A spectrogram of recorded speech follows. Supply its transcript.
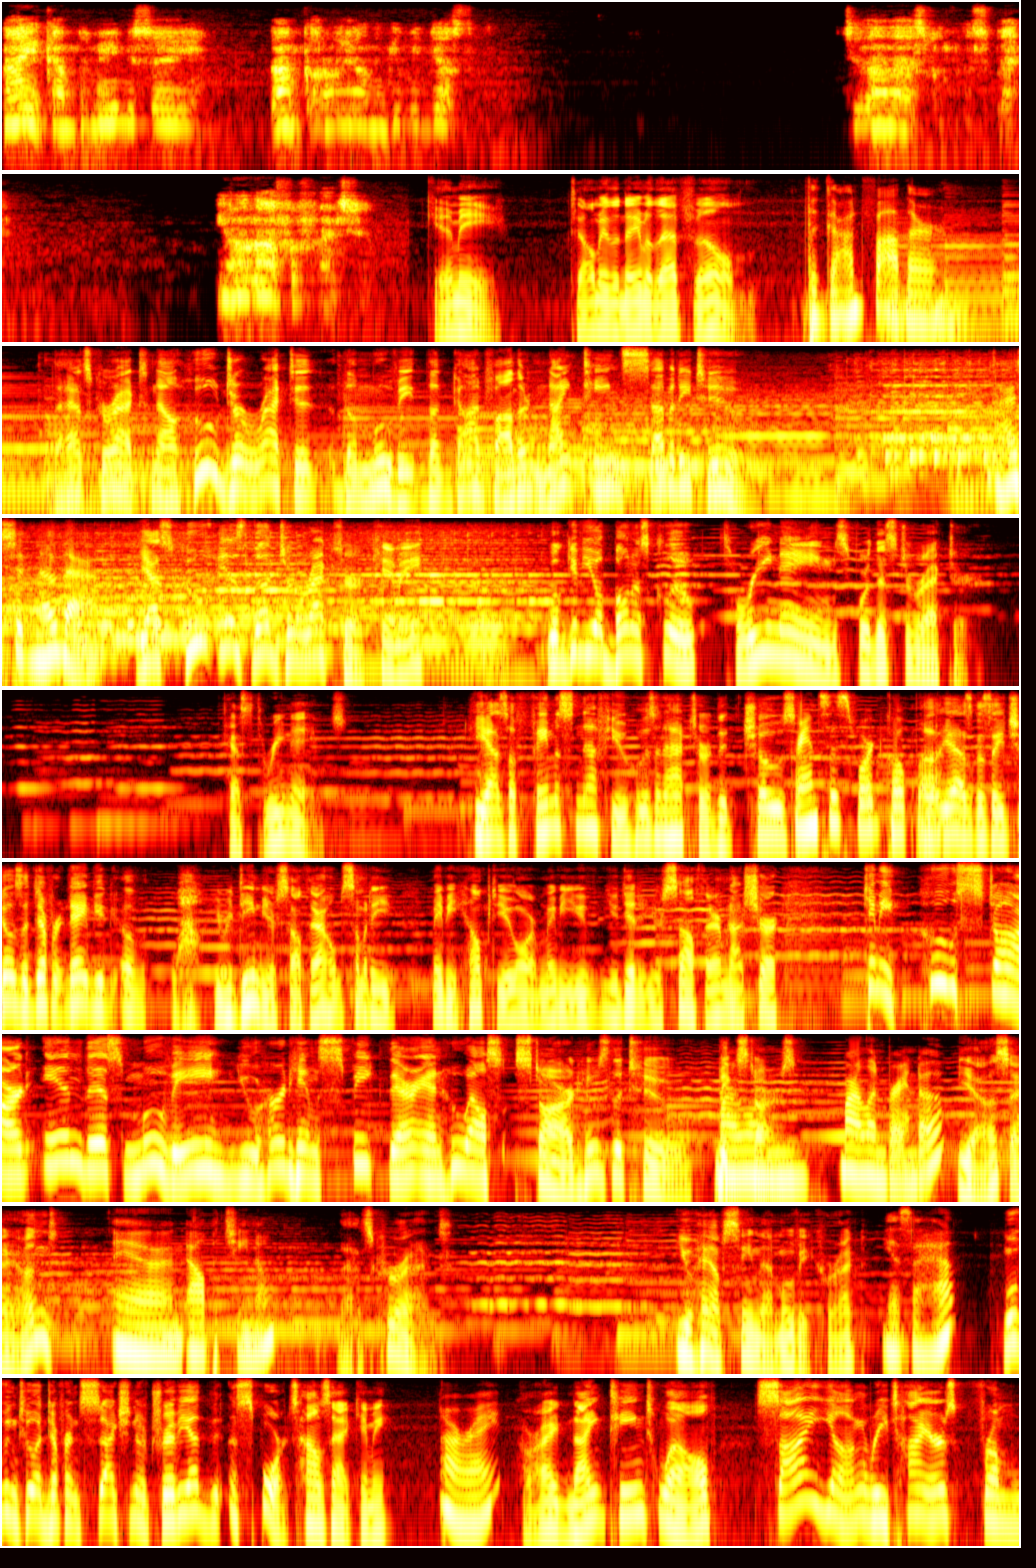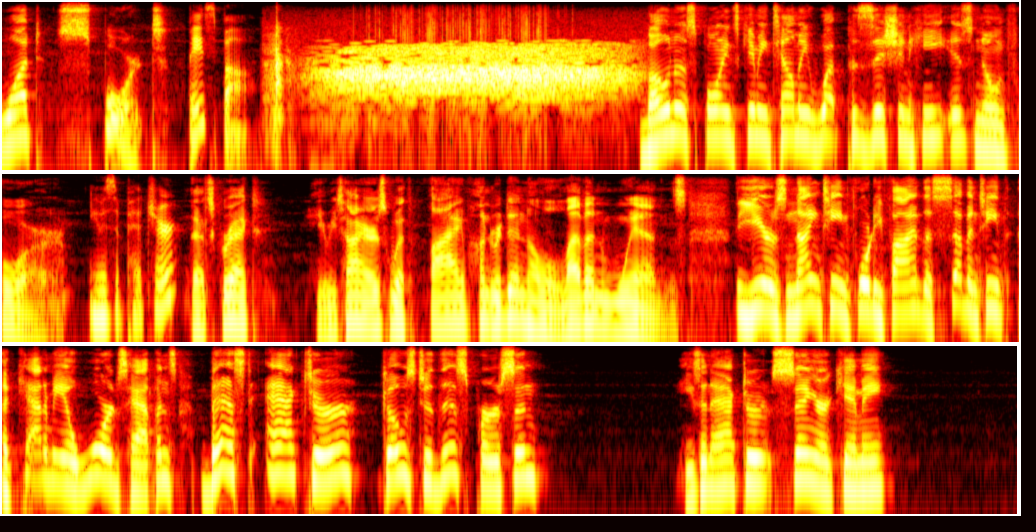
now you come to me and you say, Don Corleone, give me justice. But you don't ask for respect. You don't offer friendship. Kimmy, tell me the name of that film. The Godfather. That's correct. Now, who directed the movie The Godfather 1972? I should know that. Yes, who is the director, Kimmy? We'll give you a bonus clue. Three names for this director. Has three names. He has a famous nephew who is an actor that chose. Francis Ford Coppola. Oh, yeah, I was to say, chose a different name. You, oh, wow, you redeemed yourself there. I hope somebody maybe helped you, or maybe you, you did it yourself there. I'm not sure. Kimmy, who starred in this movie? You heard him speak there, and who else starred? Who's the two big Marlon, stars? Marlon Brando Yes, and and Al Pacino. that's correct. You have seen that movie, correct? Yes, I have. Moving to a different section of trivia, th- uh, sports. How's that, Kimmy? All right. All right, 1912. Cy Young retires from what sport? Baseball. Bonus points, Kimmy. Tell me what position he is known for. He was a pitcher. That's correct. He retires with 511 wins. The year's 1945, the 17th Academy Awards happens. Best actor goes to this person. He's an actor, singer, Kimmy.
